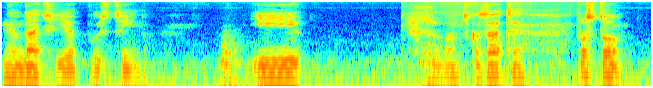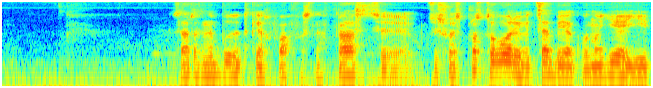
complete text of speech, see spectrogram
невдачі є постійно. І що вам сказати, просто зараз не буде таких пафосних фраз чи, чи щось. Просто говорю від себе, як воно є. І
